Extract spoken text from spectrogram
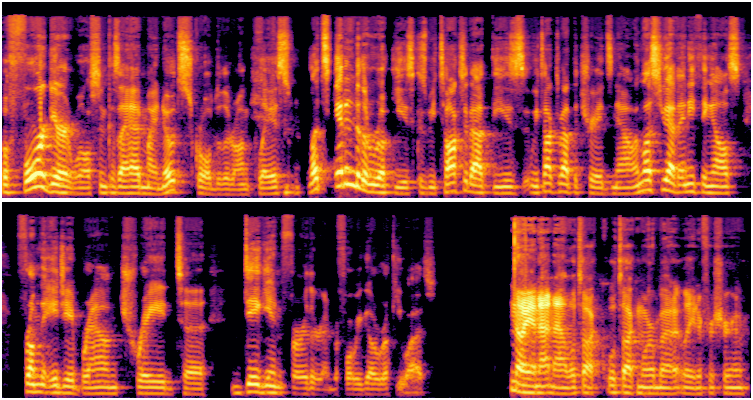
before Garrett Wilson, because I had my notes scrolled to the wrong place, let's get into the rookies because we talked about these. We talked about the trades now. Unless you have anything else from the AJ Brown trade to dig in further in before we go rookie wise. No, yeah, not now. We'll talk. We'll talk more about it later for sure.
